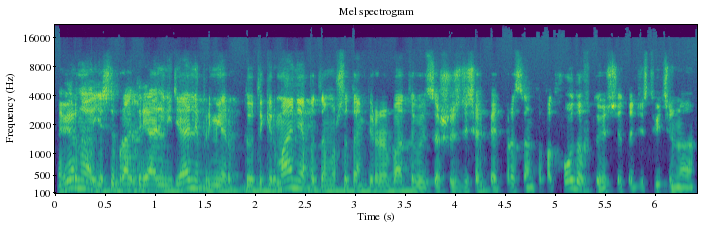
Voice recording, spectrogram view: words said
Наверное, если брать реальный идеальный пример, то это Германия, потому что там перерабатывается 65% отходов, то есть это действительно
